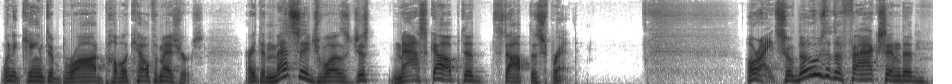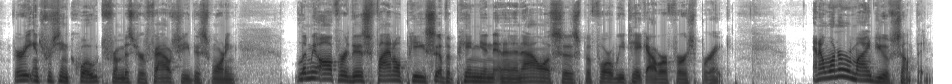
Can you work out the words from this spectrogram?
when it came to broad public health measures. Right? The message was just mask up to stop the spread. All right, so those are the facts and the very interesting quote from Mr. Fauci this morning. Let me offer this final piece of opinion and analysis before we take our first break. And I want to remind you of something.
